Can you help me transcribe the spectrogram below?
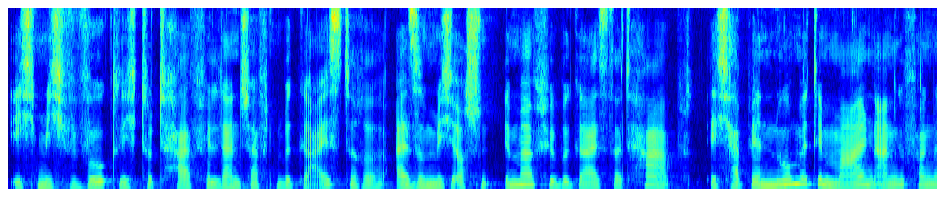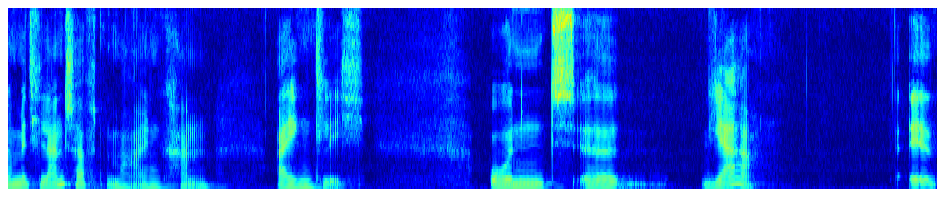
ich mich wirklich total für Landschaften begeistere, also mich auch schon immer für begeistert habe. Ich habe ja nur mit dem Malen angefangen, damit ich Landschaften malen kann, eigentlich. Und äh, ja, äh,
